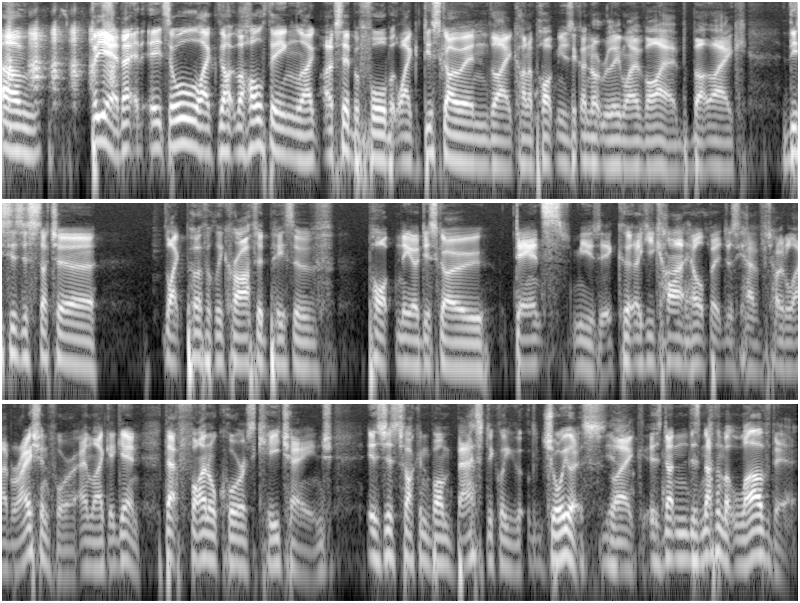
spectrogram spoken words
um, but yeah, that, it's all like the, the whole thing. Like I've said before, but like disco and like kind of pop music are not really my vibe. But like this is just such a like perfectly crafted piece of pop neo disco dance music. Like you can't help but just have total admiration for it. And like again, that final chorus key change is just fucking bombastically joyous. Like there's nothing, there's nothing but love there.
